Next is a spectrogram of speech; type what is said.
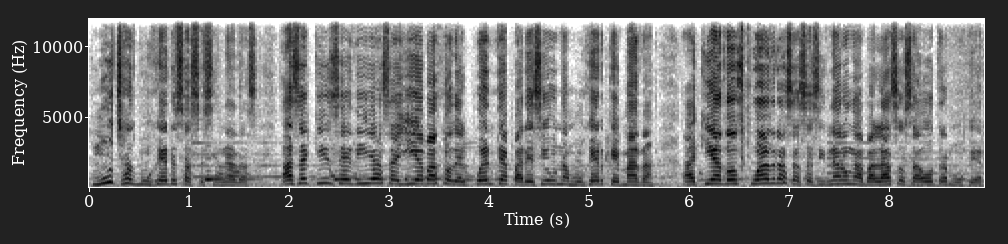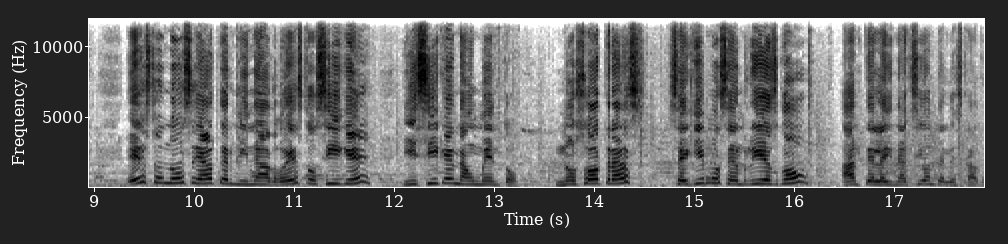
muchas mujeres asesinadas. Hace 15 días allí abajo del puente apareció una mujer quemada. Aquí a dos cuadras asesinaron a balazos a otra mujer. Esto no se ha terminado, esto sigue y sigue en aumento. Nosotras seguimos en riesgo ante la inacción del Estado.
